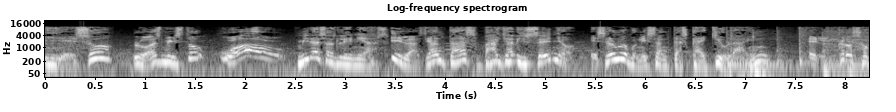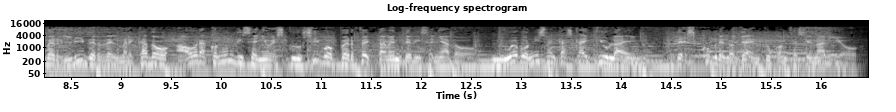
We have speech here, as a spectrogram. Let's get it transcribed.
¿Y eso? ¿Lo has visto? ¡Wow! Mira esas líneas. Y las llantas, vaya diseño. ¿Es el nuevo Nissan Qashqai Q-Line? El crossover líder del mercado ahora con un diseño exclusivo perfectamente diseñado. Nuevo Nissan Qashqai Q-Line. Descúbrelo ya en tu concesionario.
